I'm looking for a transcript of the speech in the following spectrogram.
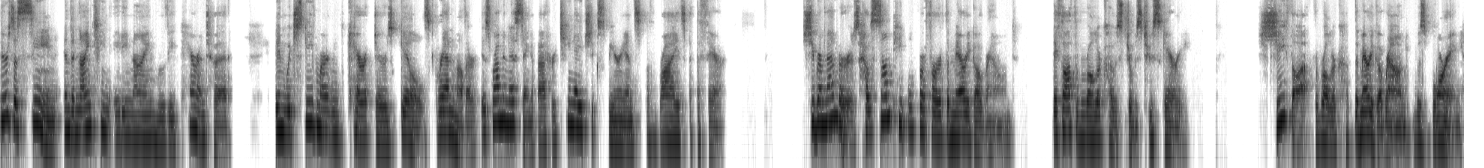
There's a scene in the 1989 movie Parenthood in which Steve Martin character's Gil's grandmother is reminiscing about her teenage experience of rides at the fair. She remembers how some people preferred the merry-go-round. They thought the roller coaster was too scary. She thought the roller co- the merry-go-round was boring,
